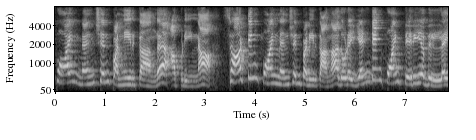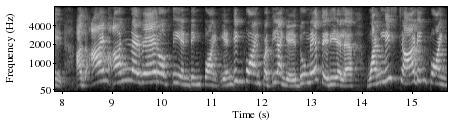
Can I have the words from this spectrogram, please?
பாயிண்ட் மென்ஷன் பண்ணியிருக்காங்க அப்படின்னா ஸ்டார்டிங் பாயிண்ட் மென்ஷன் பண்ணியிருக்காங்க அதோட எண்டிங் பாயிண்ட் தெரியவில்லை. அது I am unaware of the ending point ending point பற்றி அங்கே எதுவுமே தெரியலை. ஒன்லி ஸ்டார்டிங் பாயிண்ட்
